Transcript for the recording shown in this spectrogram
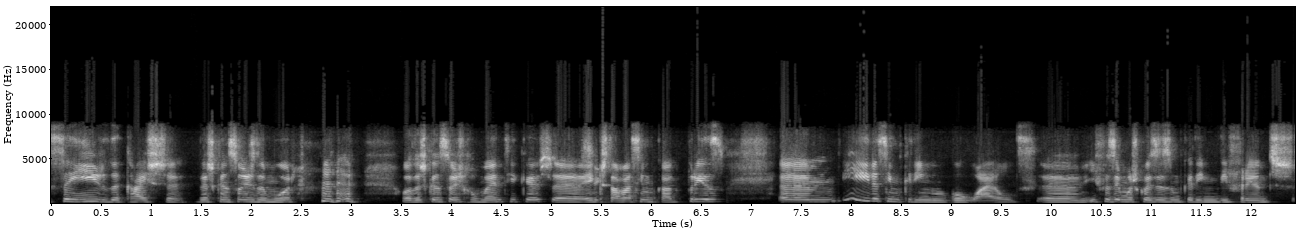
sair da caixa das canções de amor ou das canções românticas, uh, em que estava assim um bocado preso. um, e ir assim um bocadinho go wild uh, e fazer umas coisas um bocadinho diferentes.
